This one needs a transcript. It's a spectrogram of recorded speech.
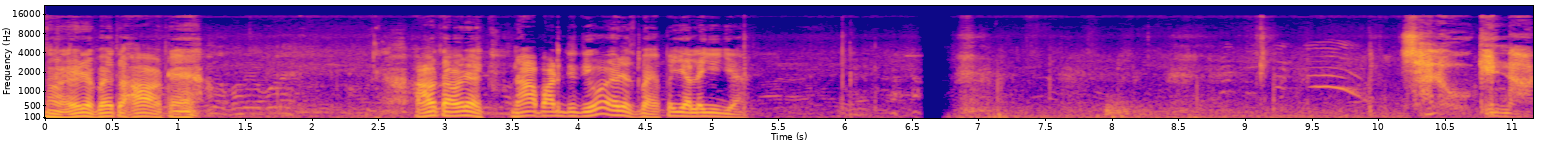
હરેશભાઈ તો હા આવતા હવે ના પાડી દીધી હો હરેશભાઈ પૈસા લઈ ગયા ચાલો ગિરનાર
